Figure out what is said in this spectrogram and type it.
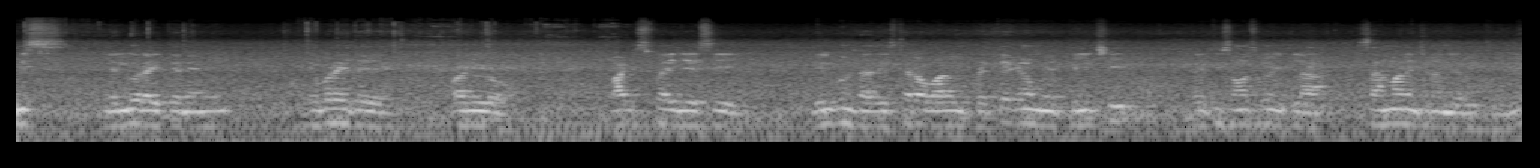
మిస్ నెల్లూరు అయితేనేమి ఎవరైతే వాళ్ళు పార్టిసిపై చేసి గెలుపుని సాధిస్తారో వాళ్ళని ప్రత్యేకంగా మేము పిలిచి ప్రతి సంవత్సరం ఇట్లా సన్మానించడం జరుగుతుంది.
